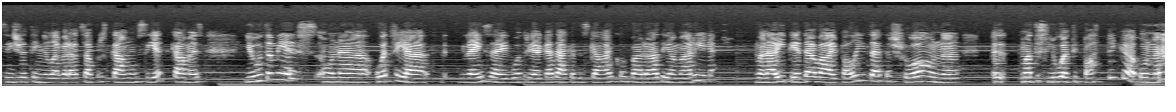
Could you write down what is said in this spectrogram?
sižetiņi, lai varētu saprast, kā mums iet, kā mēs jūtamies. Un uh, otrajā reizē, otrajā gadā, kad es gāju kopā ar Radio Mariju, man arī piedāvāja palīdzēt ar šo. Un, uh, Eh, man tas ļoti patika, un uh,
